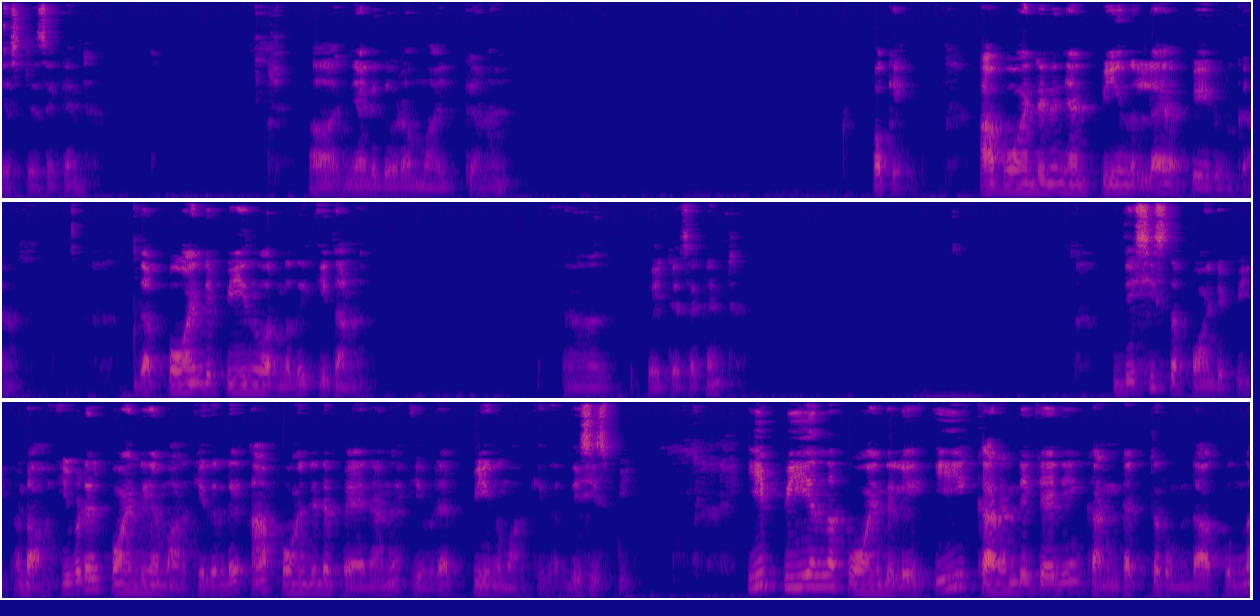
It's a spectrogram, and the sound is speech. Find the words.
ജസ്റ്റ് എ സെക്കൻഡ് ഞാനിതിവിടെ മായ്ക്കാണ്. ഓക്കെ ആ പോയിന്റിന് ഞാൻ പി എന്നുള്ള പേര് കൊടുക്കുകയാണ്. ദ പോയിന്റ് പി എന്ന് പറഞ്ഞത് ഇതാണ്. Wait a second this is the point P ഉണ്ടോ ഇവിടെ ഒരു പോയിന്റ് ഞാൻ മാർക്ക് ചെയ്തിട്ടുണ്ട്. ആ പോയിന്റിന്റെ പേരാണ് ഇവിടെ പി എന്ന് മാർക്ക് ചെയ്തത്. ദിസ് ഈസ് പി ഈ പി എന്ന പോയിന്റിൽ ഈ കറണ്ട് കാരിയും കണ്ടക്ടർ ഉണ്ടാക്കുന്ന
